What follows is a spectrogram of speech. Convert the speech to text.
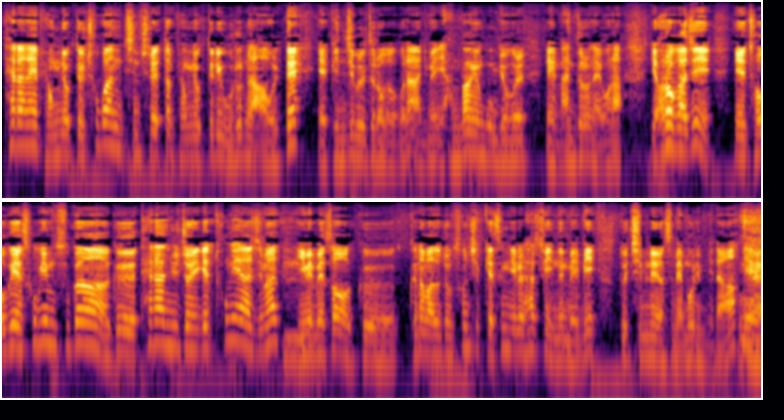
테란의 병력들 초반 진출했던 병력들이 우르르 나올 때 예, 빈집을 들어가거나 아니면 양방향 공격을 예, 만들어내거나 여러 가지 예, 적의 속임수가 그 테란 유저에게 통해야지만 이 맵에서 그 그나마도 좀 손쉽게 승리를 할 수 있는 맵이 또 짐레너스 메모리입니다. 예,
